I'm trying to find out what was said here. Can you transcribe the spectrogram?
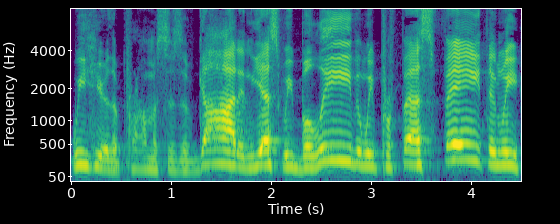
We hear the promises of God, and yes, we believe and we profess faith, and we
